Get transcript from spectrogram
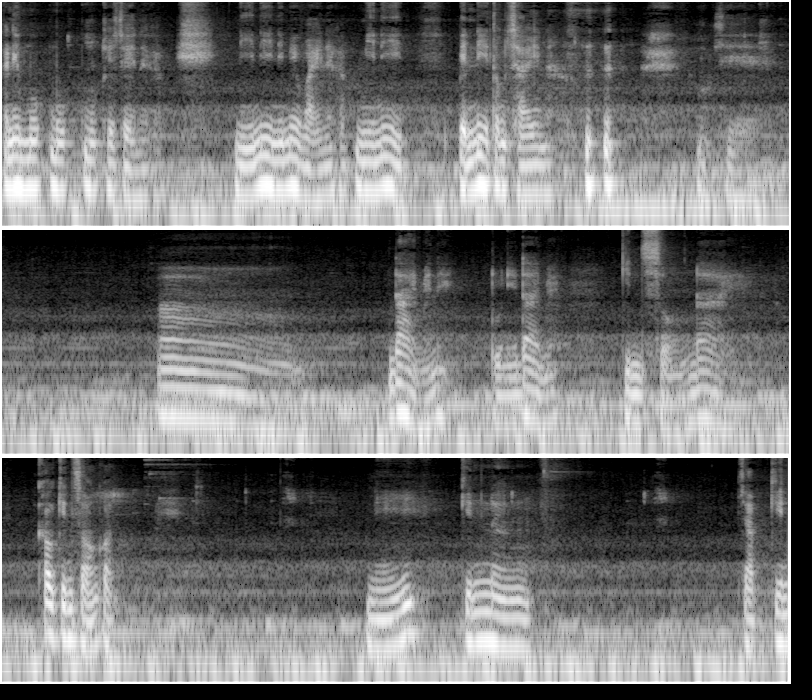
อันนี้มุกมุกมุกเฉยๆนะครับ หนีหนี่นี่ไม่ไหวนะครับ มีหนี้เป็นหนี้ต้องใช้นะโอเคอ่าได้ไหมนี่ตัวนี้ได้ไหมกินสองได้ เข้ากินสองก่อน หนีกินหนึ่งจับกิน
